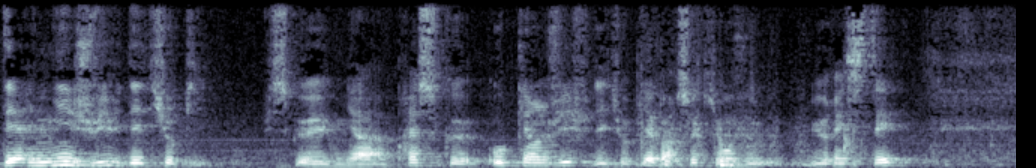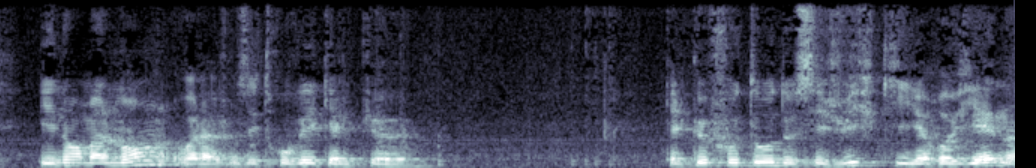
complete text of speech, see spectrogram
derniers juifs d'Éthiopie, puisqu'il n'y a presque aucun juif d'Éthiopie, à part ceux qui ont voulu rester. Et normalement, voilà, je vous ai trouvé quelques, quelques photos de ces juifs qui reviennent.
